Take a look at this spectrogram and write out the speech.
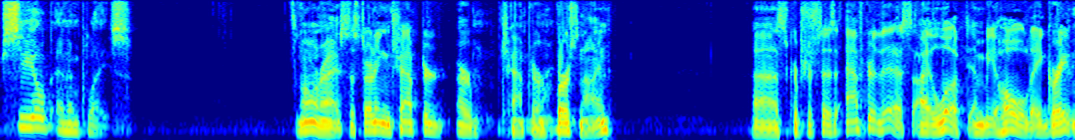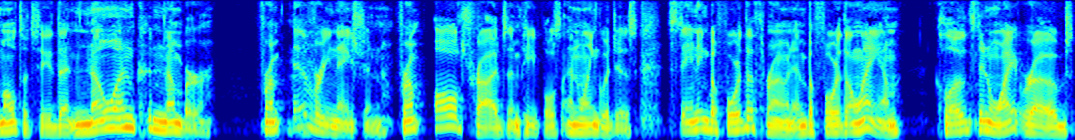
sealed and in place. All right. So starting in chapter or chapter verse 9. Uh, scripture says, After this I looked, and behold, a great multitude that no one could number from every nation, from all tribes and peoples and languages, standing before the throne and before the Lamb, clothed in white robes,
